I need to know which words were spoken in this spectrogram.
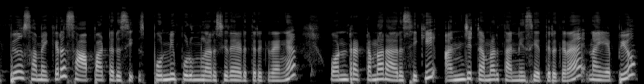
எப்பயும் சமைக்கிற சாப்பாட்டு அரிசி பொன்னி புடுங்கல் அரிசி தான் எடுத்துருக்குறேங்க. ஒன்றரை டம்ளர் அரிசிக்கு அஞ்சு டம்ளர் தண்ணி சேர்த்துருக்குறேன். நான் எப்பயும்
